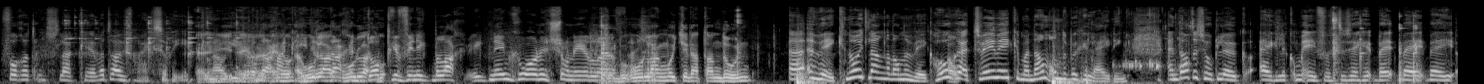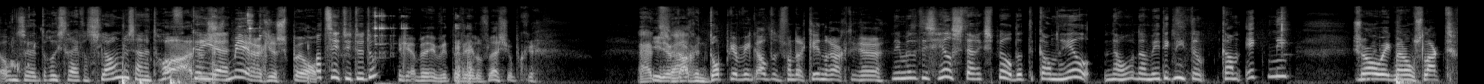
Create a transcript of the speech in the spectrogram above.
voor het ontslak. eh, Wat wou je vragen? Sorry. Eh, Nou, Eh, iedere eh, dag, en hoe- iedere lang- dag hoe een lang- dopje vind ik belachelijk. Ik neem gewoon eens zo'n heel... eh, hoe, hoe lang moet je dat dan doen? Eh, een week, nooit langer dan een week. Hooguit Oh. twee weken, maar dan onder begeleiding. En dat is ook leuk eigenlijk om even te zeggen. Bij, bij, bij onze droogstrij van Sloan, dus aan het Hof, Ah, dat kun is je... smerige spul. Wat zit u te doen? Ik heb even het hele flesje opge... Het Iedere dag een dopje vind ik altijd van de kinderachtige... Nee, maar dat is heel sterk spul. Dat kan heel... Nou, dan weet ik niet. Dan kan ik niet... Zo, ik ben ontslakt.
